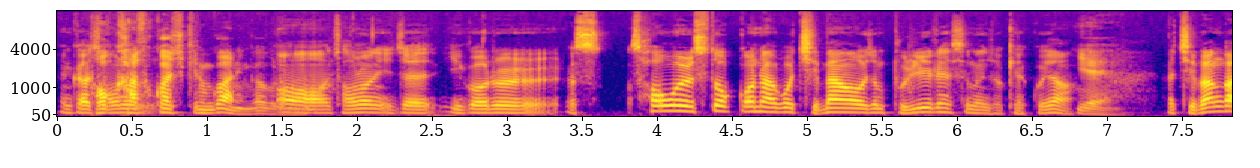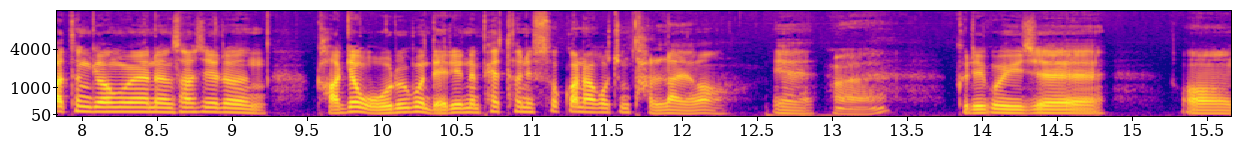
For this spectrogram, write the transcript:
그러니까 더 저는, 가속화시키는 거 아닌가 그러면? 어, 저는 이제 이거를 서울 수도권하고 지방하고 좀 분리를 했으면 좋겠고요. 예. 지방 같은 경우에는 사실은 가격 오르고 내리는 패턴이 수도권하고 좀 달라요. 예. 네. 그리고 이제 어,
